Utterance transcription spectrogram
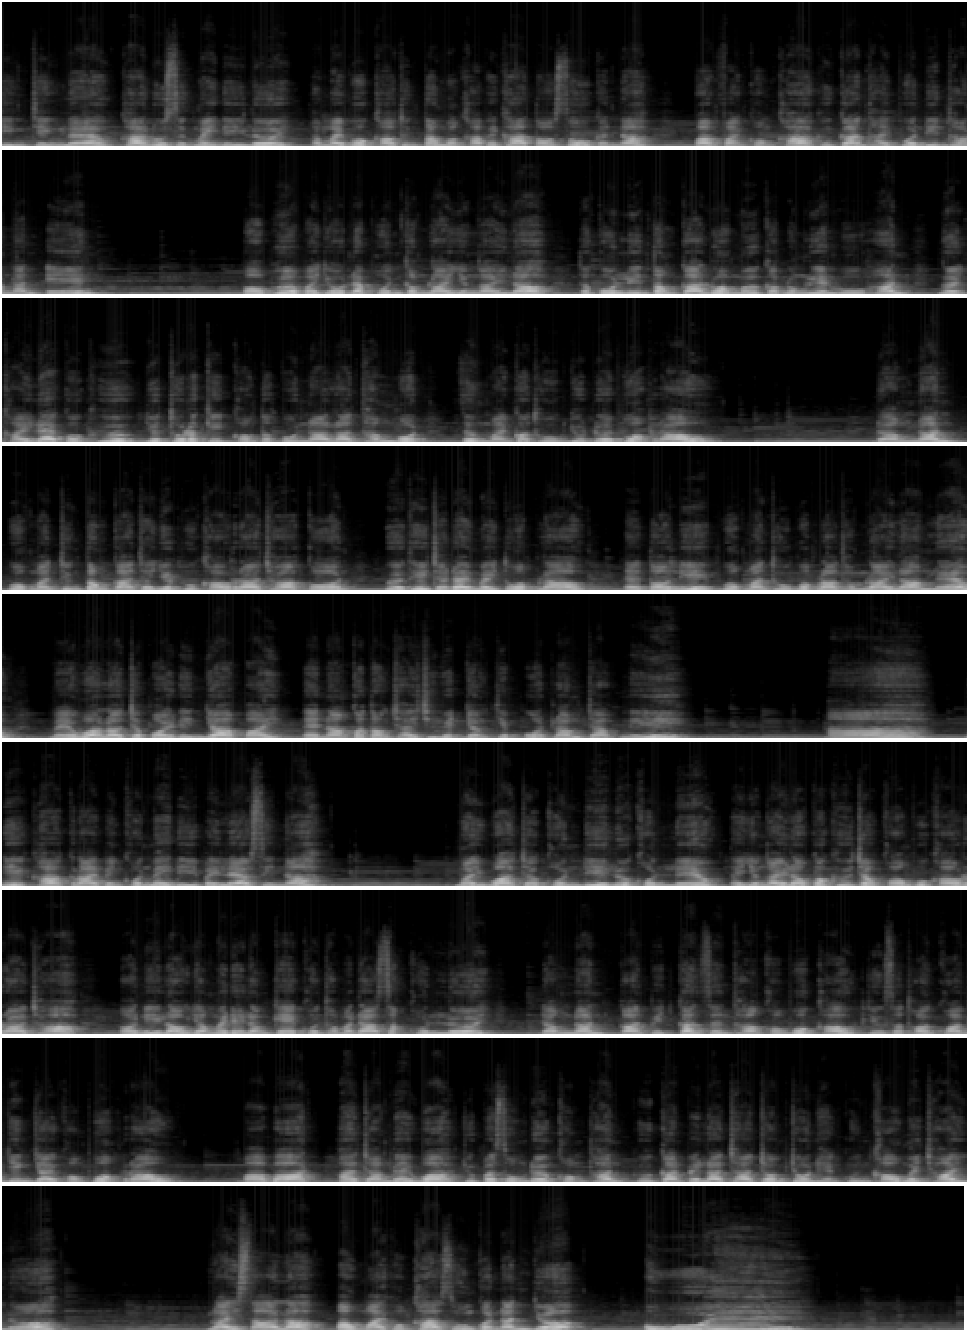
จริงๆ แล้วข้ารู้สึกไม่ดีเลยทำไมพวกเขาถึงต้องบังคับให้ข้าต่อสู้กันนะ ความฝันของข้าคือการไถพรวนดินเท่านั้นเอง ก็เพื่อประโยชน์และผลกำไรยังไงล่ะตระกูลหลินต้องการร่วมมือกับโรงเรียนวูฮันเงื่อนไขแรกก็คือ ยึดธุรกิจของตระกูลนารันทั้งหมด ซึ่งมันก็ถูกหยุดโดยพวกเรา ดังนั้นพวกมันจึงต้องการจะยึดภูเขาราชาก่อนเพื่อที่จะได้ไม่ตัวเปล่า แต่ตอนนี้พวกมันถูกพวกเราทำลายล้างแล้ว แม้ว่าเราจะปล่อยลินย่าไป แต่นางก็ต้องใช้ชีวิตอย่างเจ็บปวดหลังจากนี้อ่านี่ข้ากลายเป็นคนไม่ดีไปแล้วสินะ ไม่ว่าจะคนดีหรือคนเลว แต่ยังไงเราก็คือเจ้าของภูเขาราชา ตอนนี้เรายังไม่ได้ลังแกคนธรรมดาสักคนเลย ดังนั้นการปิดกั้นเส้นทางของพวกเขาจึงสะท้อนความยิ่งใหญ่ของพวกเราฟาบาทข้าจำได้ว่าจุดประสงค์เดิมของท่าน คือการเป็นราชาจอมโจรแห่งขุนเขาไม่ใช่เหรอไร้สาระเป้าหมายของข้าสูงกว่านั้นเยอะ อุ้ย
